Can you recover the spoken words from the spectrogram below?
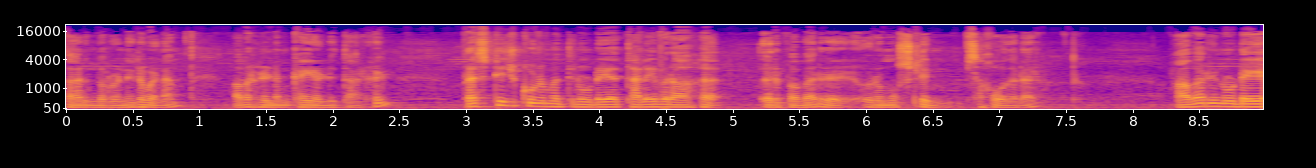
சார்ந்த ஒரு நிறுவனம். அவர்களிடம் கையளித்தார்கள். பிரஸ்டீஜ் குழுமத்தினுடைய தலைவராக இருப்பவர் ஒரு முஸ்லிம் சகோதரர். அவரினுடைய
